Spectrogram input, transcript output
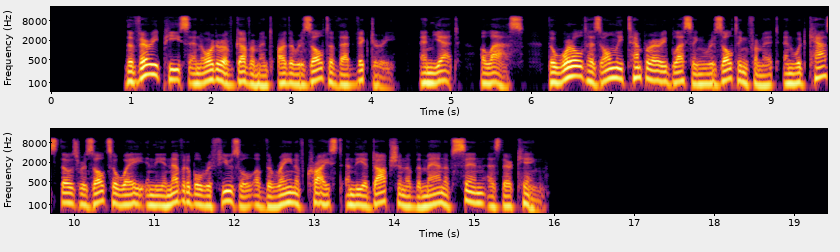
The very peace and order of government are the result of that victory, and yet, alas, the world has only temporary blessing resulting from it and would cast those results away in the inevitable refusal of the reign of Christ and the adoption of the man of sin as their king.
